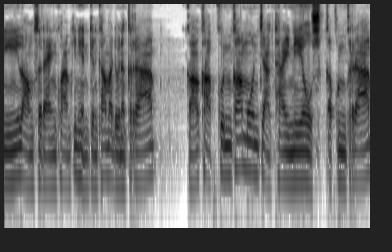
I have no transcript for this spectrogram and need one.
นี้ลองแสดงความคิดเห็นกันเข้ามาดูนะครับ ขอขอบคุณข้อมูลจากไทยนิวส์กับคุณครับ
